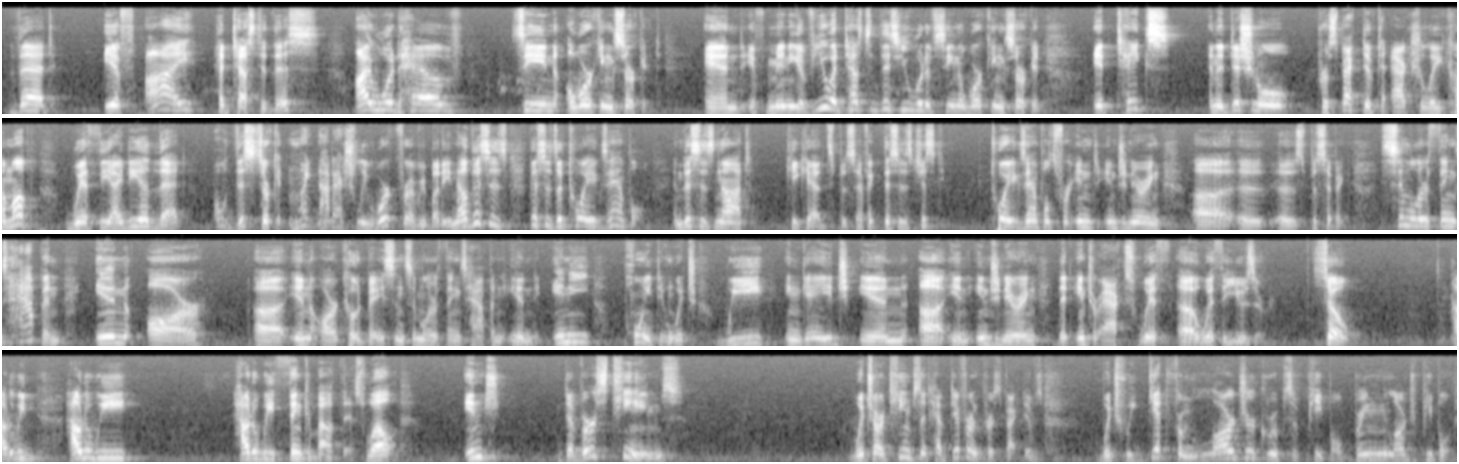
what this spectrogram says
that if I had tested this, I would have seen a working circuit. And if many of you had tested this, you would have seen a working circuit. It takes an additional perspective to actually come up with the idea that, oh, this circuit might not actually work for everybody. Now, this is, this is a toy example, and this is not KiCad specific. This is just toy examples for in- engineering uh, uh, uh, specific. Similar things happen in our uh, in our code base, and similar things happen in any point in which we engage in uh, in engineering that interacts with uh, with the user. So, how do we how do we how do we think about this? Well, in diverse teams, which are teams that have different perspectives, which we get from larger groups of people, bringing larger people,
